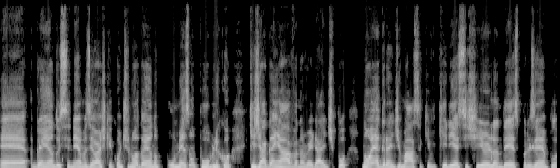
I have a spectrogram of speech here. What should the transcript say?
é, ganhando os cinemas e eu acho que continua ganhando o mesmo público que já ganhava, na verdade. Tipo, não é a grande massa que queria assistir irlandês, por exemplo,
